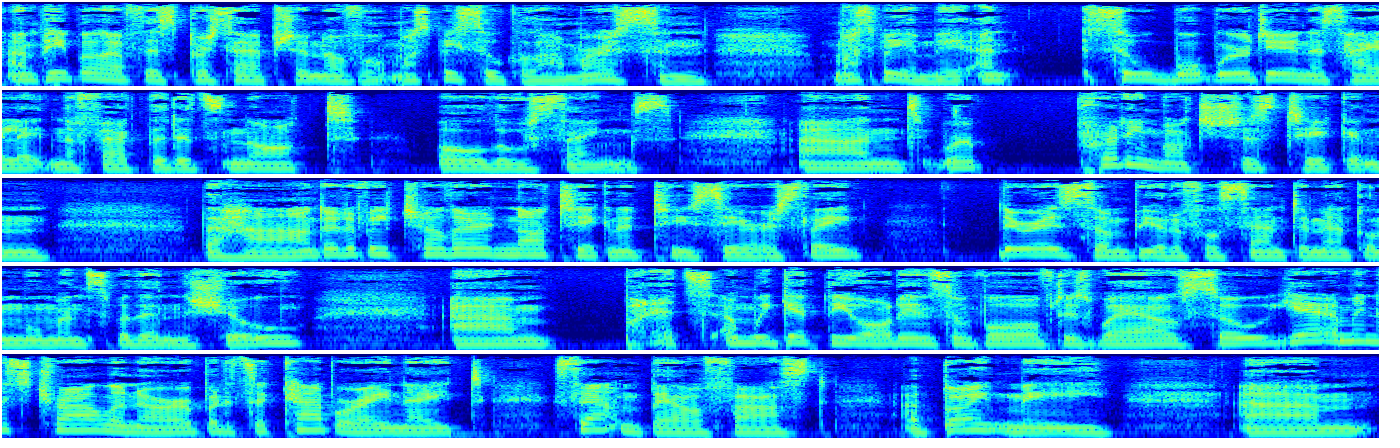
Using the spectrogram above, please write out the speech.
And people have this perception of oh, it must be so glamorous and must be amazing and so what we're doing is highlighting the fact that it's not all those things. And we're pretty much just taking the hand out of each other not taking it too seriously there is some beautiful sentimental moments within the show. Um, but it's and we get the audience involved as well. So yeah, I mean it's trial and error, but it's a cabaret night set in Belfast about me. Um,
